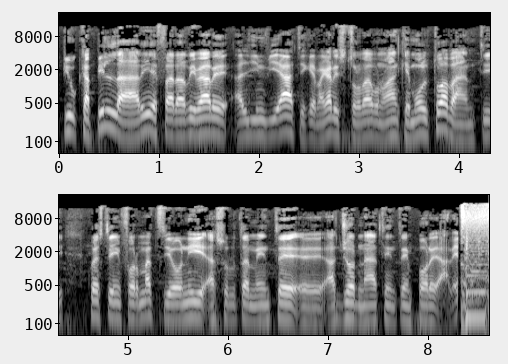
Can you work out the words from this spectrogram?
più capillari e far arrivare agli inviati che magari si trovavano anche molto avanti queste informazioni assolutamente eh, aggiornate in tempo reale.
